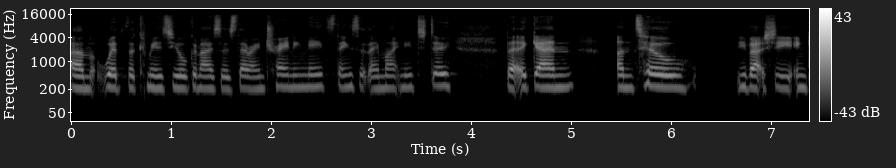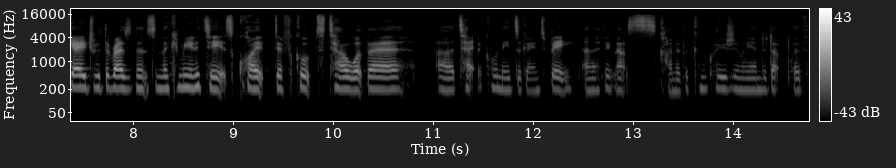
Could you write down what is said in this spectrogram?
um, with the community organisers their own training needs, things that they might need to do. But again, until you've actually engaged with the residents and the community, it's quite difficult to tell what their uh, technical needs are going to be. And I think that's kind of the conclusion we ended up with.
